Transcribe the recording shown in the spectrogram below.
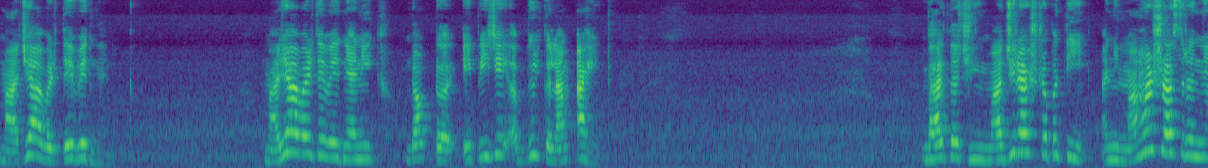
माझे आवडते वैज्ञानिक. माझे आवडते वैज्ञानिक डॉक्टर ए पी जे अब्दुल कलाम आहेत. भारताची माजी राष्ट्रपती आणि महाशास्त्रज्ञ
